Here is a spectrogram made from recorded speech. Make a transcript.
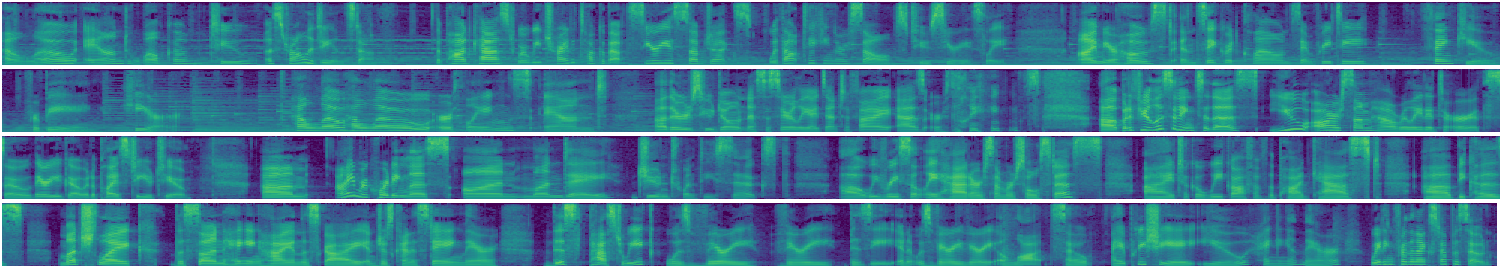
Hello, and welcome to Astrology and Stuff, the podcast where we try to talk about serious subjects without taking ourselves too seriously. I'm your host and sacred clown, Sampriti. Thank you for being here. Hello, hello, Earthlings, and others who don't necessarily identify as Earthlings. Uh, but if you're listening to this, you are somehow related to Earth. So there you go. It applies to you too. Um, I am recording this on Monday, June 26th. Uh, we've recently had our summer solstice. I took a week off of the podcast uh, because, much like the sun hanging high in the sky and just kind of staying there, this past week was very, very busy and it was very, very a lot. So I appreciate you hanging in there, waiting for the next episode.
